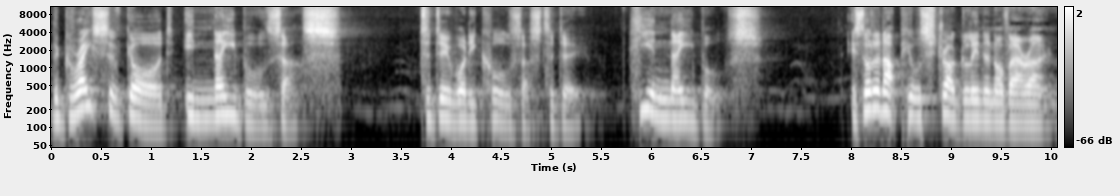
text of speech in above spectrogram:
the grace of God enables us to do what He calls us to do. He enables. It's not an uphill struggle in and of our own.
